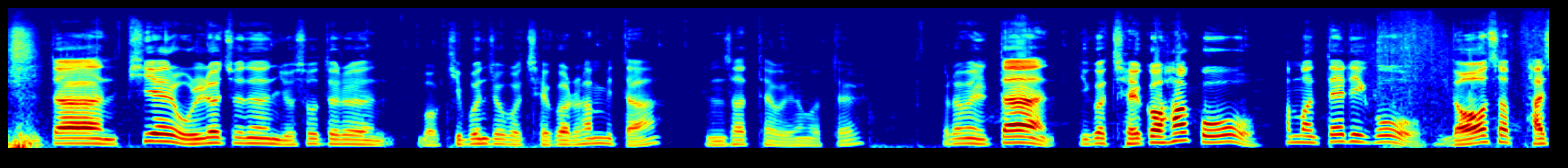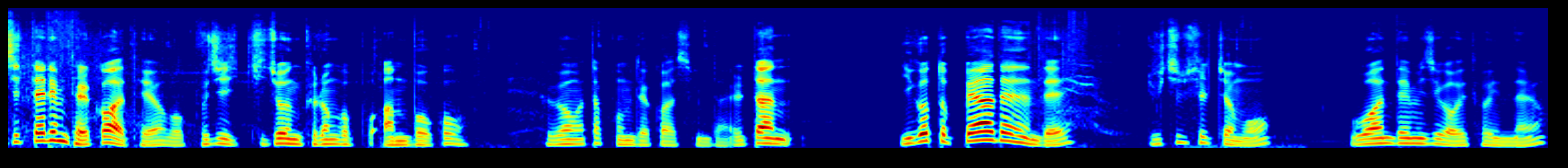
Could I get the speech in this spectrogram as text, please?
일단 피해를 올려주는 요소들은 뭐 기본적으로 제거를 합니다. 눈사태하고 이런 것들. 그러면 일단 이거 제거하고 한번 때리고 넣어서 다시 때리면 될 것 같아요. 뭐 굳이 기존 그런 거 안 보고 그거만 딱 보면 될 것 같습니다. 일단 이것도 빼야 되는데 67.5 우한 데미지가 어디 더 있나요?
